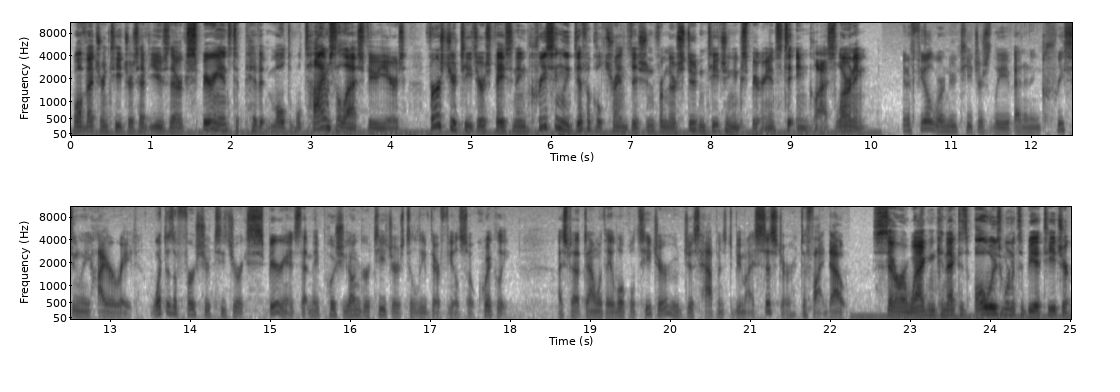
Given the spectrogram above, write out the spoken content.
While veteran teachers have used their experience to pivot multiple times the last few years, first year teachers face an increasingly difficult transition from their student teaching experience to in class learning. In a field where new teachers leave at an increasingly higher rate, what does a first year teacher experience that may push younger teachers to leave their field so quickly? I sat down with a local teacher who just happens to be my sister to find out. Sarah Wagenknecht has always wanted to be a teacher.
